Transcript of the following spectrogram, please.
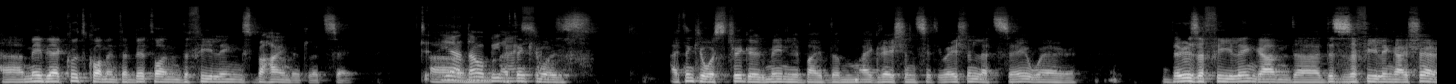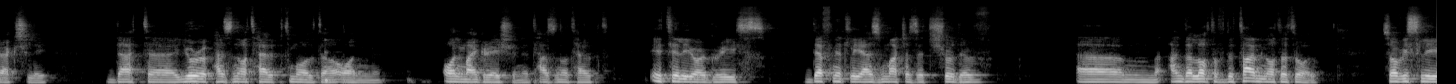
uh, maybe I could comment a bit on the feelings behind it. Let's say. Um, yeah, that would be nice. I think it was I think it was triggered mainly by the migration situation, let's say, where there is a feeling, and uh, this is a feeling I share actually, that uh, Europe has not helped Malta on on migration. It has not helped Italy or Greece, definitely as much as it should have, um, and a lot of the time, not at all. So obviously,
